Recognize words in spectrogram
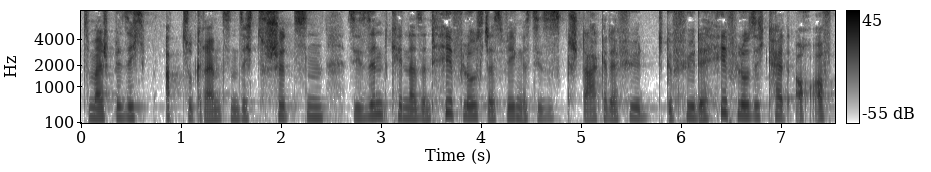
zum Beispiel sich abzugrenzen, sich zu schützen. Sie sind Kinder, sind hilflos, deswegen ist dieses starke Gefühl der Hilflosigkeit auch oft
